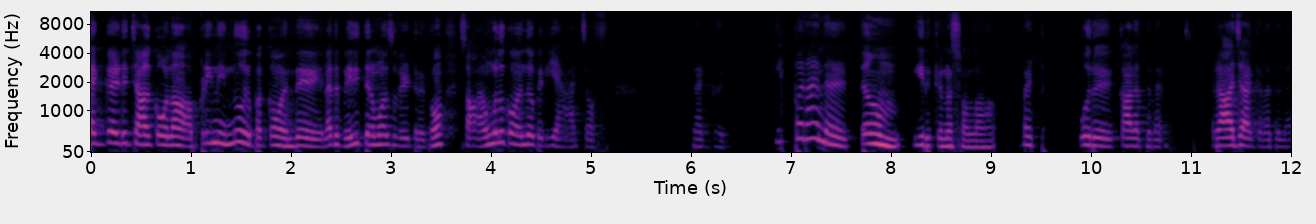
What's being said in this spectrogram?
ரக்கடு சாக்கோலாம் அப்படின்னு இன்னொரு பக்கம் வந்து எல்லாரும் வெறித்தனமாக சொல்லிட்டு இருக்கோம். ஸோ அவங்களுக்கும் வந்து பெரிய ஆட்ஸ் ஆஃப் ரக்கட் இப்போ தான் இந்த டேர்ம் இருக்குன்னு சொல்லலாம். பட் ஒரு காலத்தில் ராஜா காலத்தில்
